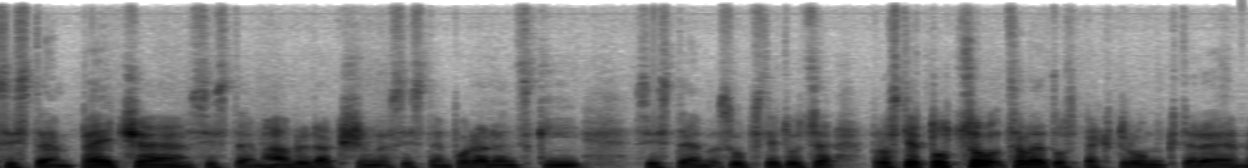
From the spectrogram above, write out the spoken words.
systém péče, systém harm reduction, systém poradenský, systém substituce. Prostě to, co celé to spektrum, které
